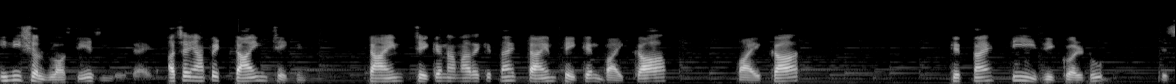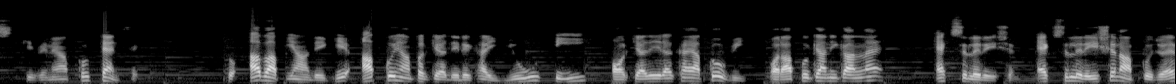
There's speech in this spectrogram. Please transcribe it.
इनिशियल वेलोसिटी है ज़ीरो जाएगा। अच्छा यहाँ पे टाइम टेकन टाइम टेकन हमारा कितना है? Time taken by car by car कितना है? T is equal to given है आपको टेन सेकेंड तो अब आप यहाँ देखिए, आपको यहाँ पर क्या दे रखा है? यू टी और क्या दे रखा है आपको वी और आपको क्या निकालना है? एक्सेलरेशन। एक्सेलरेशन आपको जो है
